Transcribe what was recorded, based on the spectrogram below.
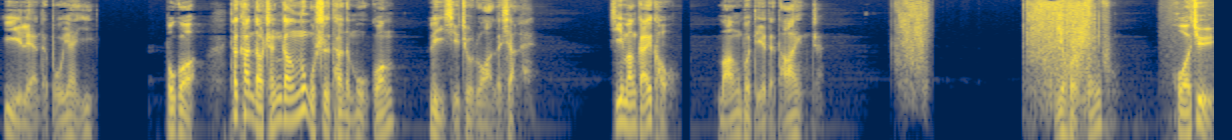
一脸的不愿意。不过他看到陈刚怒视他的目光，立即就软了下来，急忙改口，忙不迭的答应着。一会儿功夫，火炬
